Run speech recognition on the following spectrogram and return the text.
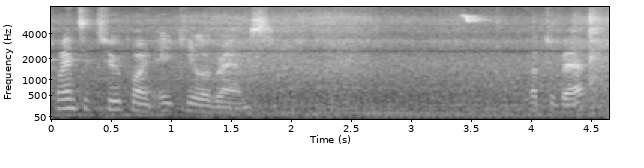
Twenty-two point eight kilograms. Not too bad.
